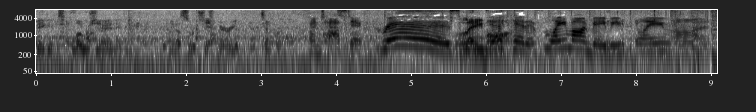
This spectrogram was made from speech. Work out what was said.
big explosion, and you know so it's just very tempered. Fantastic. Chris! we Flame on. did it. Flame on, baby. Flame on.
